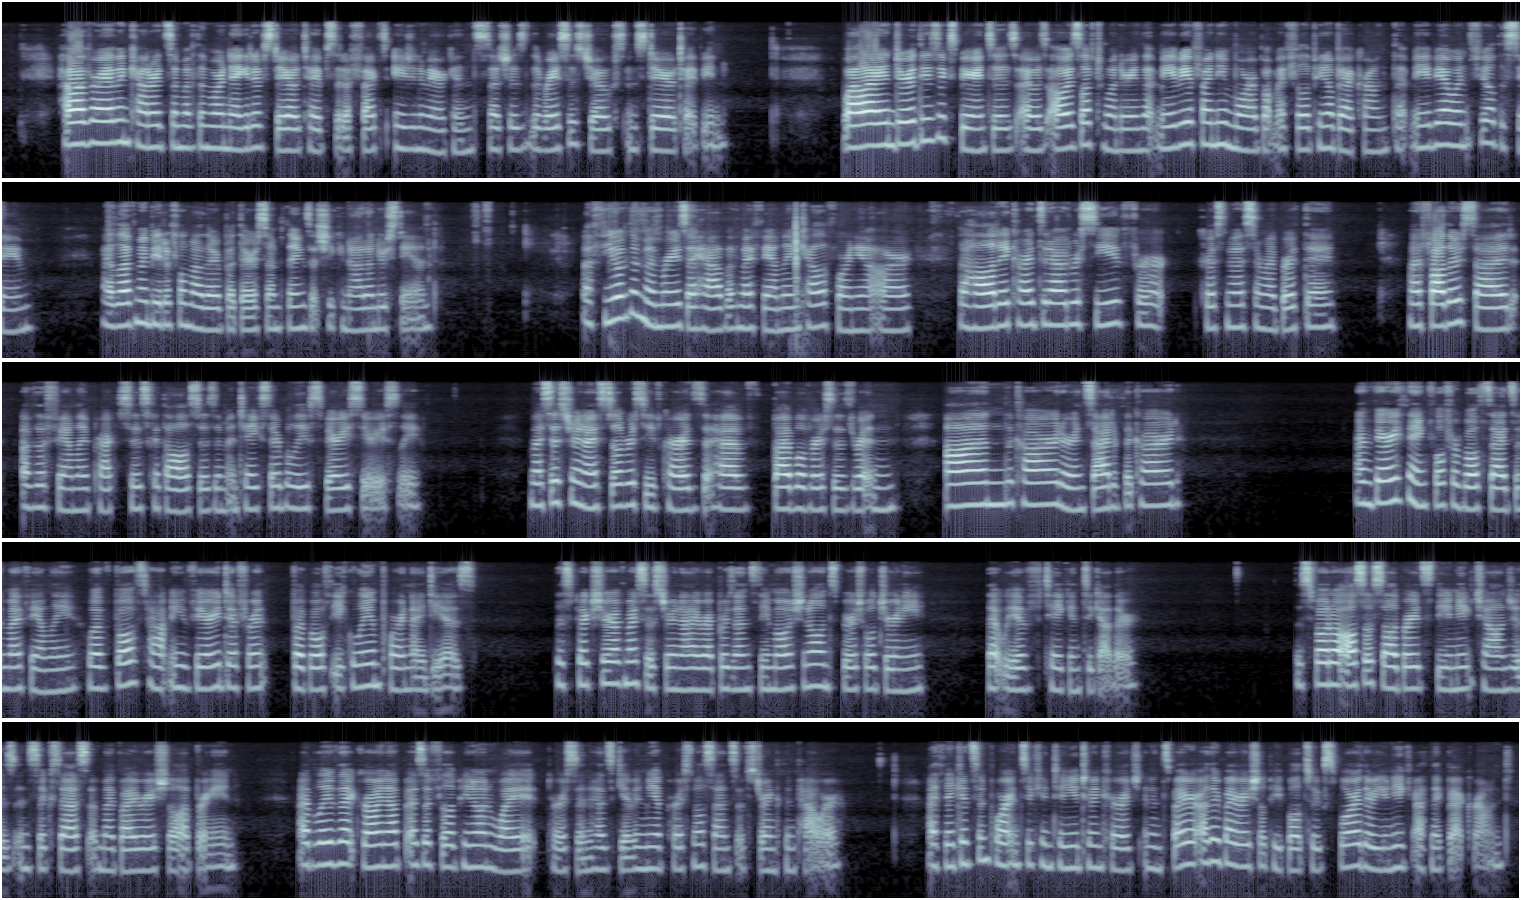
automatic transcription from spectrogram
However, I have encountered some of the more negative stereotypes that affect Asian Americans, such as the racist jokes and stereotyping. While I endured these experiences, I was always left wondering that maybe if I knew more about my Filipino background, that maybe I wouldn't feel the same. I love my beautiful mother, but there are some things that she cannot understand. A few of the memories I have of my family in California are the holiday cards that I would receive for Christmas or my birthday. My father's side of the family practices Catholicism and takes their beliefs very seriously. My sister and I still receive cards that have Bible verses written on the card or inside of the card. I'm very thankful for both sides of my family, who have both taught me very different but both equally important ideas. This picture of my sister and I represents the emotional and spiritual journey that we have taken together. This photo also celebrates the unique challenges and success of my biracial upbringing. I believe that growing up as a Filipino and white person has given me a personal sense of strength and power. I think it's important to continue to encourage and inspire other biracial people to explore their unique ethnic background.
